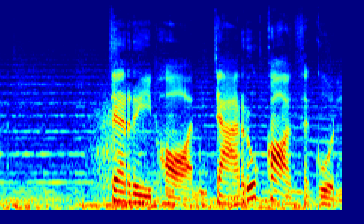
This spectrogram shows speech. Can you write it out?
จรีพร จารุกรสกุล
